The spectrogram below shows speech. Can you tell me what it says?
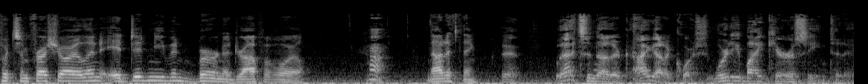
put some fresh oil in it didn't even burn a drop of oil Huh. not a thing Yeah. Well, that's another. I got a question. Where do you buy kerosene today?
